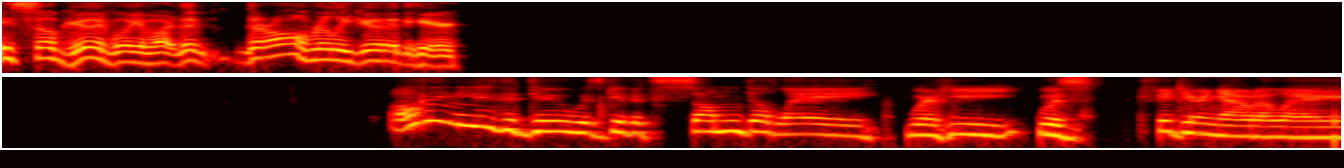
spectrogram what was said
He's so good, William Hart. They're, they're all really good here. All they needed to do was give it some delay where he was figuring out LA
